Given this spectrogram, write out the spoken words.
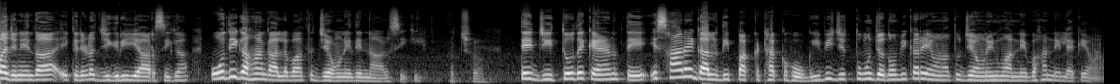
ਭਜਨੇ ਦਾ ਇੱਕ ਜਿਹੜਾ ਜਿਗਰੀ ਯਾਰ ਸੀਗਾ ਉਹਦੀ ਗਾਹਾਂ ਗੱਲਬਾਤ ਜਿਉਣੇ ਦੇ ਨਾਲ ਸੀਗੀ। ਅੱਛਾ। ਤੇ ਜੀਤੋ ਦੇ ਕਹਿਣ ਤੇ ਇਹ ਸਾਰੇ ਗੱਲ ਦੀ ਪੱਕ ਠੱਕ ਹੋ ਗਈ ਵੀ ਜੇ ਤੂੰ ਜਦੋਂ ਵੀ ਘਰੇ ਆਉਣਾ ਤੂੰ ਜਿਉਣੇ ਨੂੰ ਆਨੇ ਬਹਾਨੇ ਲੈ ਕੇ ਆਉਣਾ।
